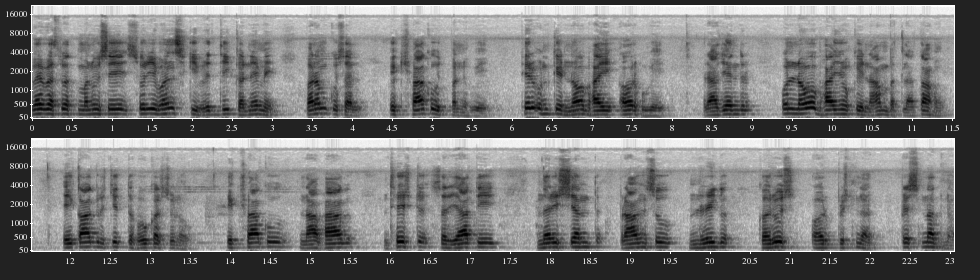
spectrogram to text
वैवस्वत मनु से सूर्यवंश की वृद्धि करने में परम कुशल इक्ष्वाकु उत्पन्न हुए। फिर उनके नौ भाई और हुए। राजेंद्र, उन नौ भाइयों के नाम बतलाता हूँ। एकाग्र चित्त होकर सुनो। इक्ष्वाकु, नाभाग, धृष्ट, सरयाति नरिष्यंत प्रांशु, नृग, करुष और प्रश्न प्रश्नघ्न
